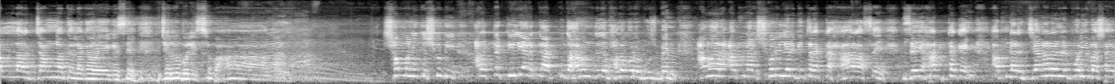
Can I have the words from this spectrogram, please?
আল্লাহর জান্নাতে লেখা হয়ে গেছে। জোরে বলি, সুবহানাল্লাহ। সম্মানিত সুদী, আরেকটা ক্লিয়ার কাট উদাহরণ দিলে ভালো করে বুঝবেন। আমার আপনার শরীরের ভিতরে একটা হার আছে, যেই হাড়টাকে আপনার জেনারেল পরিভাষায়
